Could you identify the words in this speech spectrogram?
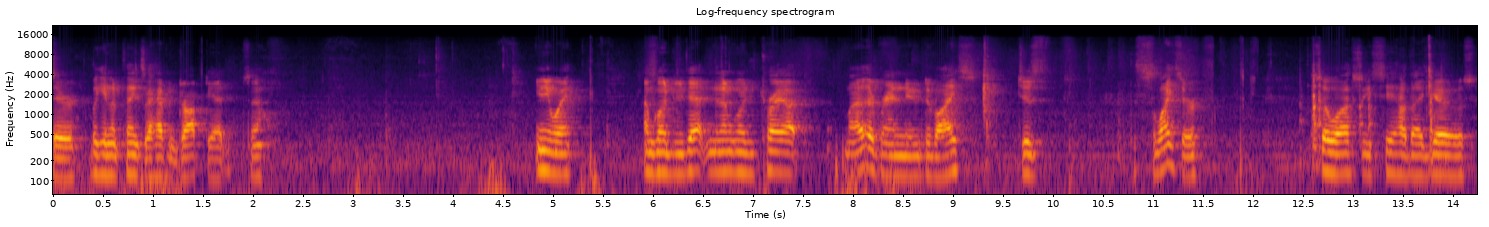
they're looking up things I haven't dropped yet. So anyway, I'm going to do that and then I'm going to try out my other brand new device, which is the slicer. So we'll actually see how that goes.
